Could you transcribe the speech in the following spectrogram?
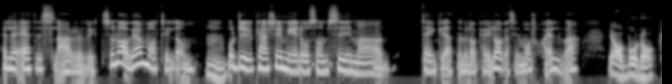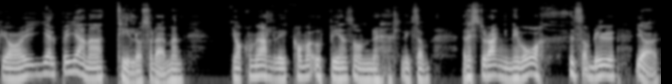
eller äter slarvigt. Så lagar jag mat till dem. Mm. Och du kanske är med då som Sima tänker att nej, men de kan ju laga sin mat själva. Ja, både och. Jag hjälper gärna till och sådär men jag kommer ju aldrig komma upp i en sån liksom restaurangnivå som du gör.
